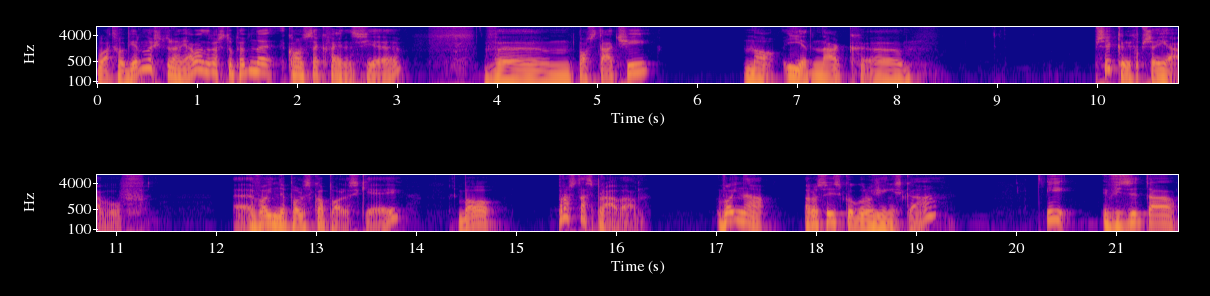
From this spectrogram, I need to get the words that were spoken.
Łatwowierność, która miała zresztą pewne konsekwencje w postaci no jednak e, przykrych przejawów e, wojny polsko-polskiej, bo prosta sprawa. Wojna rosyjsko-gruzińska i wizyta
